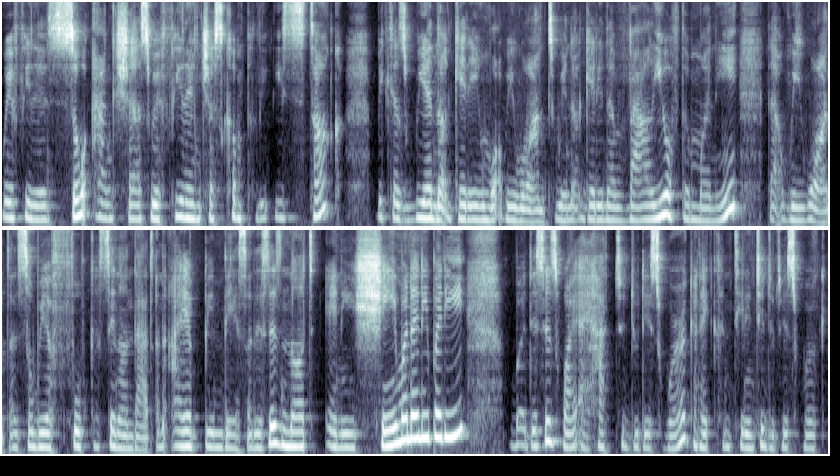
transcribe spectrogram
we're feeling so anxious, we're feeling just completely stuck because we are not getting what we want. We're not getting the value of the money that we want. And so we are focusing on that. And I have been there. So this is not any shame on anybody, but this is why I had to do this work and I continue to do this work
